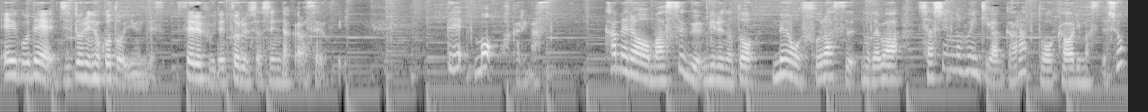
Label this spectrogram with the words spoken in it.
英語で自撮りのことを言うんです。セルフで撮る写真だからセルフィー。でもわかります。カメラをまっすぐ見るのと目をそらすのでは写真の雰囲気がガラッと変わりますでしょ？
